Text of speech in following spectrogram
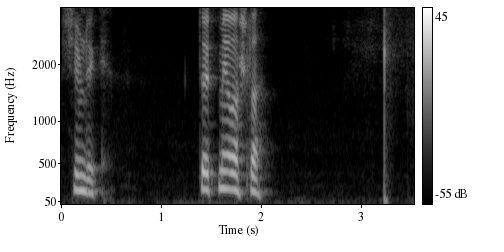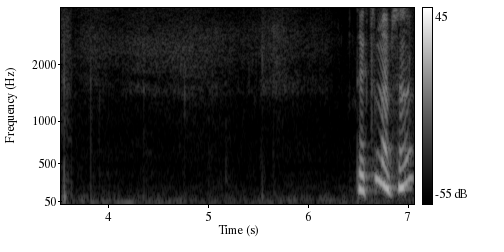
Şimdi dökmeye başla. Döktün mü hepsini?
